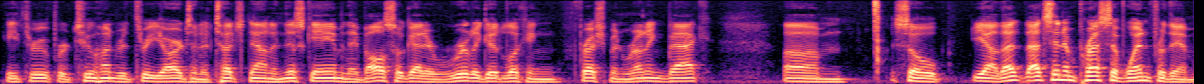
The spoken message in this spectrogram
He threw for 203 yards and a touchdown in this game, and they've also got a really good looking freshman running back. Um, so, yeah, that, that's an impressive win for them,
